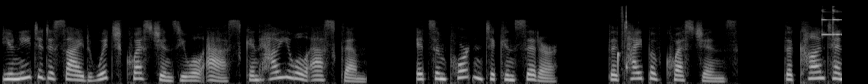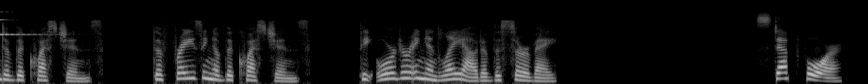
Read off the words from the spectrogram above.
you need to decide which questions you will ask and how you will ask them. It's important to consider the type of questions, the content of the questions, the phrasing of the questions, the ordering and layout of the survey. Step 4.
